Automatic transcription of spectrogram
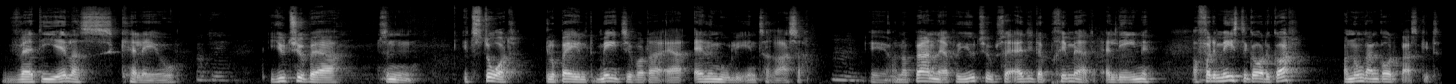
hvad de ellers kan lave. Okay. YouTube er sådan et stort globalt medie, hvor der er alle mulige interesser. Mm. Øh, og når børnene er på YouTube, så er de der primært alene. Og for det meste går det godt, og nogle gange går det bare skidt.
